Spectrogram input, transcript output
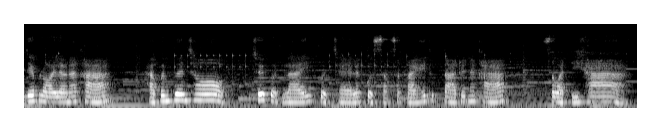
เรียบร้อยแล้วนะคะ หากเพื่อนๆชอบ ช่วยกดไลค์ กดแชร์ และกด Subscribe ให้ทุกตาด้วยนะคะ สวัสดีค่ะ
